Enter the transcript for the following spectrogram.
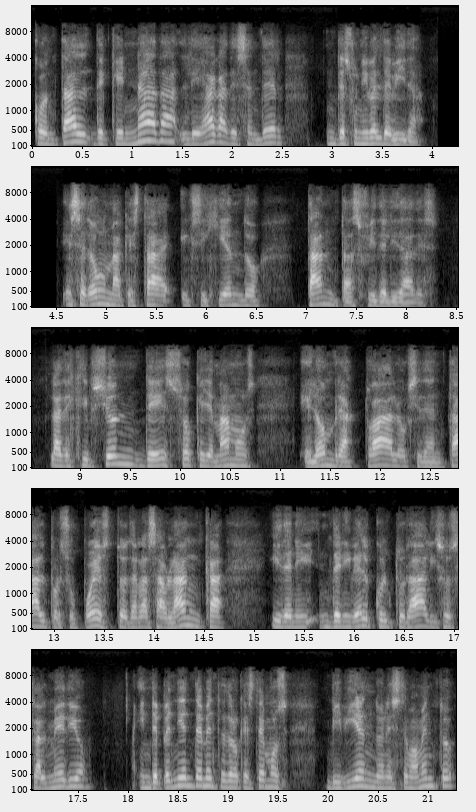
con tal de que nada le haga descender de su nivel de vida. Ese dogma que está exigiendo tantas fidelidades. La descripción de eso que llamamos el hombre actual, occidental, por supuesto, de raza blanca y de, de, nivel cultural y social medio, independientemente de lo que estemos viviendo en este momento,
